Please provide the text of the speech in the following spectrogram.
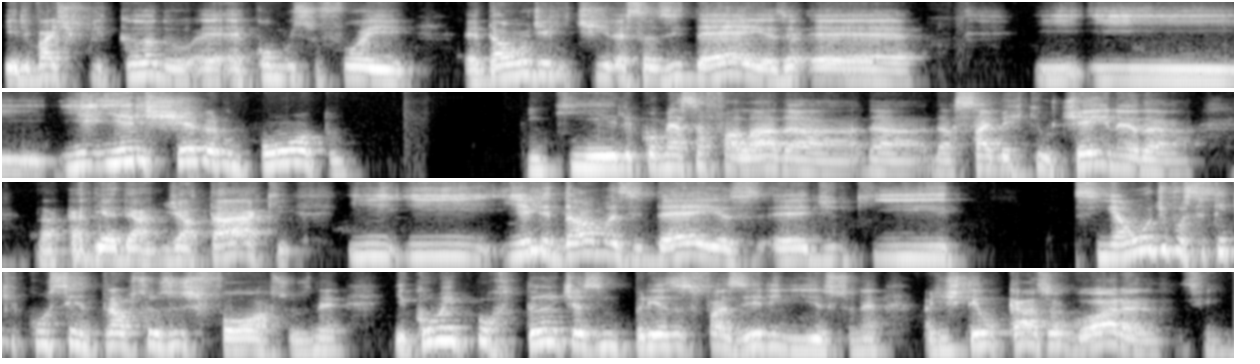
ele vai explicando é, é como isso foi, é, da onde ele tira essas ideias, é, é e, e, e, ele chega num ponto em que ele começa a falar da, da, da Cyber Kill Chain, né, da, da cadeia de, ataque, e, e, e, ele dá umas ideias é, de que assim, aonde você tem que concentrar os seus esforços, né? E como é importante as empresas fazerem isso, né? A gente tem um caso agora, assim,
